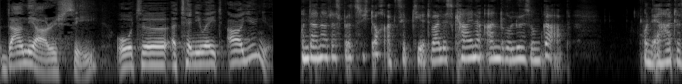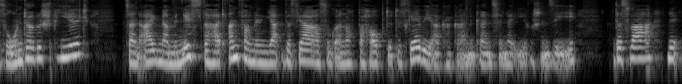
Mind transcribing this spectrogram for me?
down the Irish Sea or to attenuate our union. Und dann hat er es plötzlich doch akzeptiert, weil es keine andere Lösung gab. Und er hat es runtergespielt. Sein eigener Minister hat Anfang des Jahres sogar noch behauptet, es gäbe ja gar keine Grenze in der irischen See. Das war eine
